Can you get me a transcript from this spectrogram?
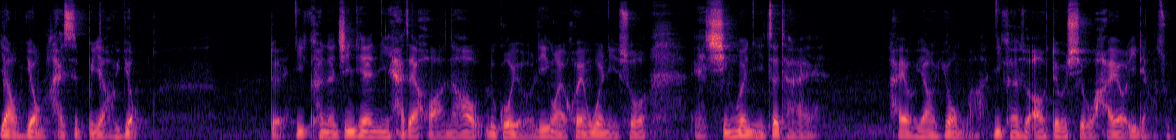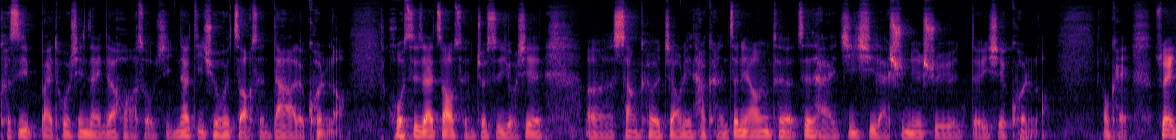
要用还是不要用。对，你可能今天你还在滑，然后如果有另外会员问你说：“诶，请问你这台？”还有要用吗？你可能说哦，对不起，我还有一两组。可是拜托，现在你在划手机，那的确会造成大家的困扰，或是在造成就是有些呃上课教练他可能真的要用这这台机器来训练学员的一些困扰。OK，所以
